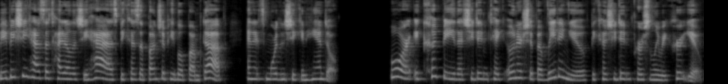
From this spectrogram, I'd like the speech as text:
Maybe she has the title that she has because a bunch of people bumped up and it's more than she can handle. Or it could be that she didn't take ownership of leading you because she didn't personally recruit you.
